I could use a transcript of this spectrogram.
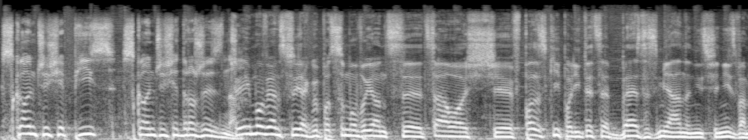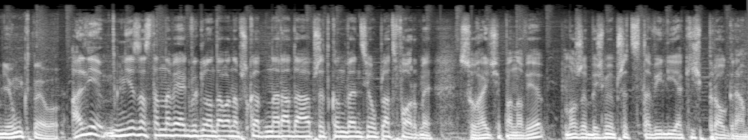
Skończy się PiS, skończy się drożyzna. Czyli mówiąc, jakby podsumowując y, całość, y, w polskiej polityce bez zmian nic się nic wam nie umknęło. Ale nie, mnie zastanawia, jak wyglądała na przykład narada przed konwencją Platformy. Słuchajcie, panowie, może byśmy przedstawili jakiś program.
